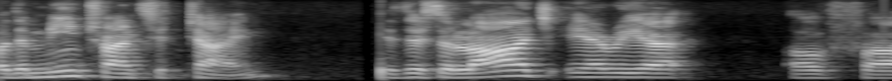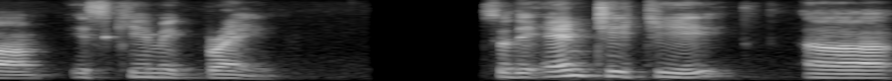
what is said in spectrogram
or the mean transit time, is there's a large area of uh, ischemic brain. So the MTT uh,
